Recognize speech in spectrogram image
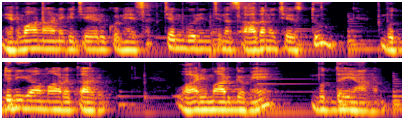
నిర్మాణానికి చేరుకునే సత్యం గురించిన సాధన చేస్తూ బుద్ధునిగా మారతారు. వారి మార్గమే బుద్ధయానం.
